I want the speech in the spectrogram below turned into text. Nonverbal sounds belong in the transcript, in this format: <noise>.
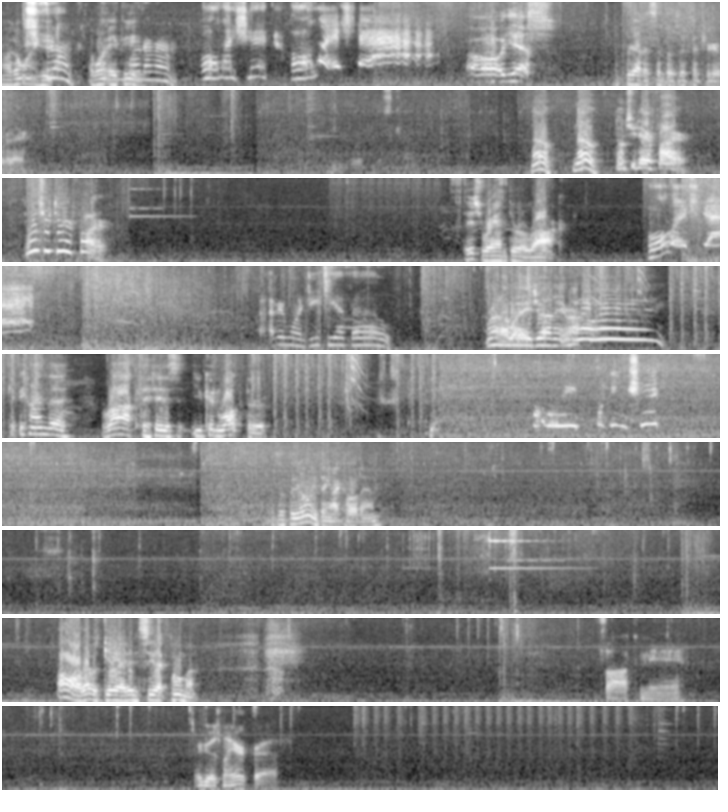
No, I don't want heat. Shoot him! I want AP. Murder him! Holy shit! Holy shit! Oh, yes! I forgot I sent those infantry over there. You worthless cunt. No, no, don't you dare fire. Don't you dare fire. They just ran through a rock. Holy shit! Everyone, GTFO! Run away, Johnny, run away! Get behind the rock that is you can walk through. Holy fucking shit! That's the only thing I called him. Oh, that was gay. I didn't see that puma. Fuck me. There goes my aircraft.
